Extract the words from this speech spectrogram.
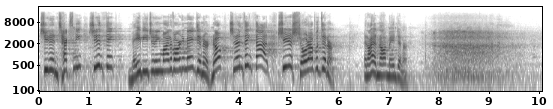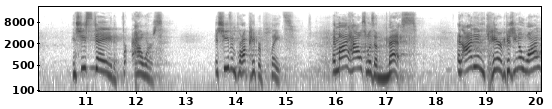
she didn't text me, she didn't think maybe Jennie might have already made dinner. Nope, she didn't think that. She just showed up with dinner. And I had not made dinner. and she stayed for hours. And she even brought paper plates. And my house was a mess. And I didn't care because you know why?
